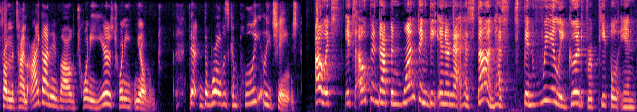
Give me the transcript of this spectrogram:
from the time I got involved 20 years, 20, you know, the, the world has completely changed. Oh, it's it's opened up and one thing the internet has done has been really good for people in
